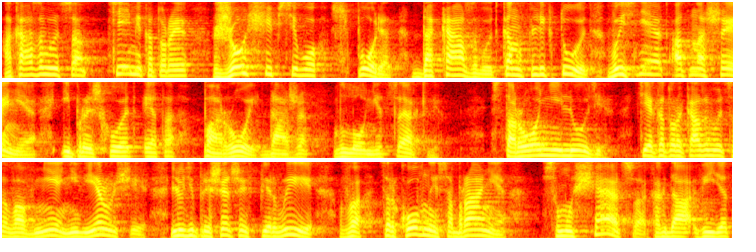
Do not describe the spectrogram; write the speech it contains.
оказываются теми, которые жестче всего спорят, доказывают, конфликтуют, выясняют отношения. И происходит это порой даже в лоне церкви. Сторонние люди – те, которые оказываются вовне, неверующие, люди, пришедшие впервые в церковные собрания, смущаются, когда видят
